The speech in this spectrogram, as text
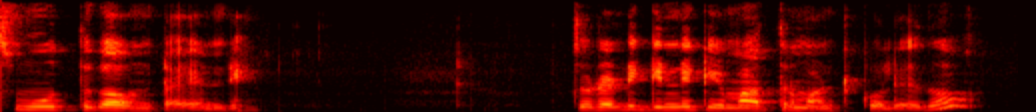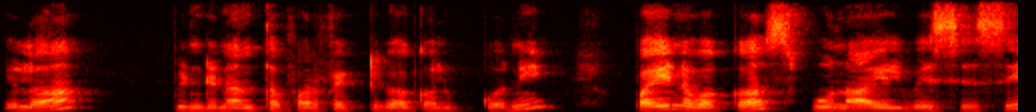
స్మూత్గా ఉంటాయండి. చూడండి గిన్నెకి మాత్రం అంటుకోలేదు. ఇలా పిండినంత పర్ఫెక్ట్గా కలుపుకొని పైన ఒక స్పూన్ ఆయిల్ వేసేసి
